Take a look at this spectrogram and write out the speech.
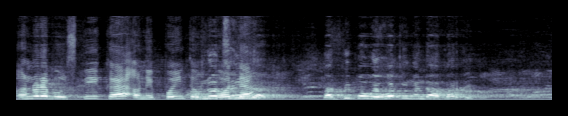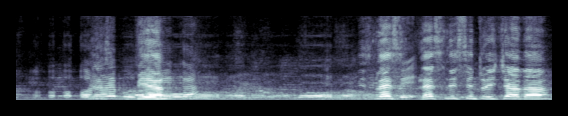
Honorable Speaker, on a point of order, that. But people were working under apartheid. O- o- Honorable Pierre. Speaker, please, let's, let's listen to each other.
